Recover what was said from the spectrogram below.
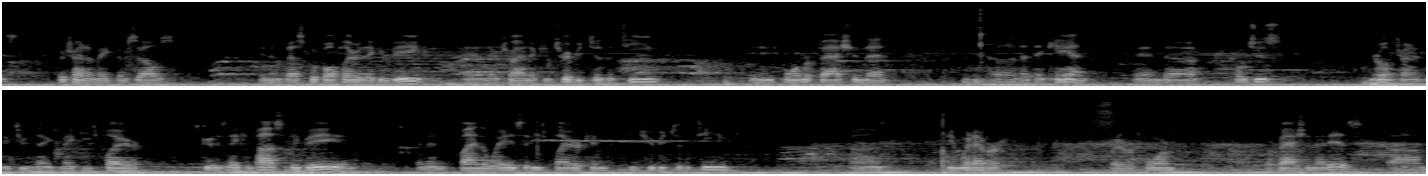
It's, they're trying to make themselves into the best football player they can be, and they're trying to contribute to the team in any form or fashion that uh, that they can. And uh, coaches, you're only trying to do two things: make each player as good as they can possibly be, and and then find the ways that each player can contribute to the team um, in whatever whatever form or fashion that is. Um,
